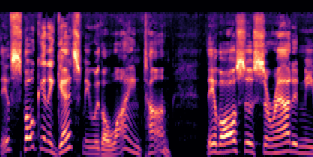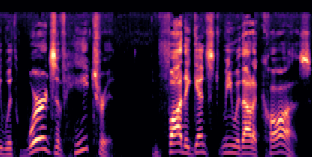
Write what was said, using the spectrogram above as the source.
They have spoken against me with a lying tongue. They have also surrounded me with words of hatred and fought against me without a cause.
